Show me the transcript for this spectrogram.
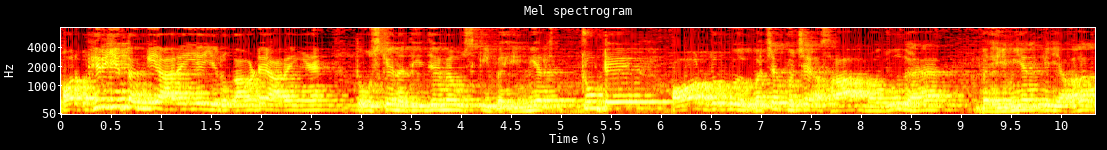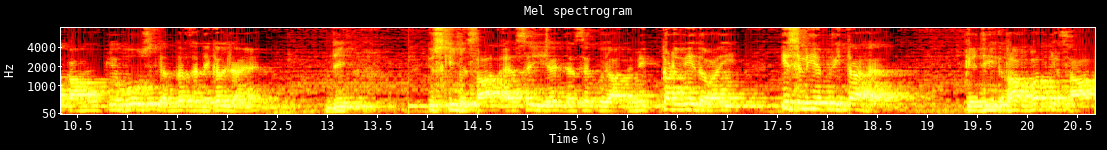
اور پھر یہ تنگی آ رہی ہے، یہ رکاوٹیں آ رہی ہیں، تو اس کے نتیجے میں اس کی بہیمیت ٹوٹے، اور جو کوئی بچے کچے اثرات موجود ہیں، بہیمیت کے یا غلط کاموں کے، وہ اس کے اندر سے نکل جائیں۔ جی اس کی مثال ایسے ہی ہے جیسے کوئی آدمی کڑوی دوائی اس لیے پیتا ہے کہ جی رغبت کے ساتھ،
